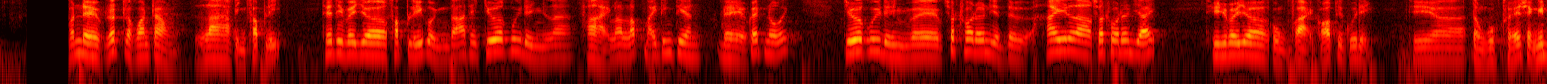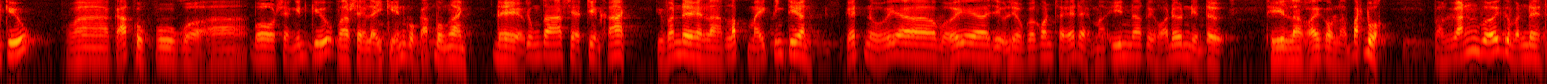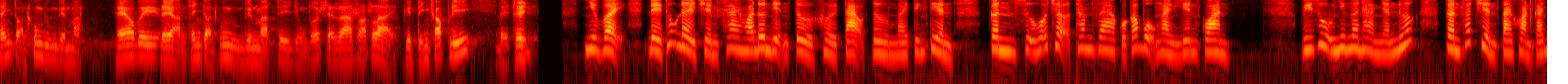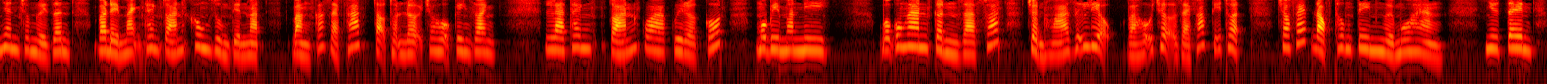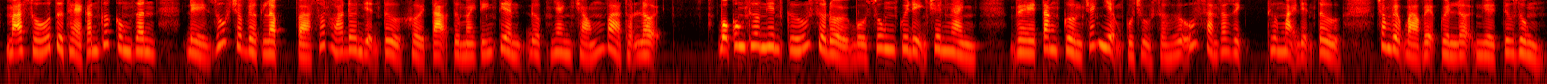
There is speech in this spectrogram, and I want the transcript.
Vấn đề rất là quan trọng là tính pháp lý. Thế thì bây giờ pháp lý của chúng ta thì chưa quy định là phải là lắp máy tính tiền để kết nối, chưa quy định về xuất hóa đơn điện tử hay là xuất hóa đơn giấy thì bây giờ cũng phải có cái quy định. Thì ờ, tổng cục thuế sẽ nghiên cứu và các cục vụ của à, bộ sẽ nghiên cứu và sẽ lấy ý kiến của các bộ ngành để chúng ta sẽ triển khai. Cái vấn đề là lắp máy tính tiền kết nối à, với à, dữ liệu cơ quan thuế để mà in cái hóa đơn điện tử thì là gọi gọi là bắt buộc và gắn với cái vấn đề thanh toán không dùng tiền mặt. Theo cái đề án thanh toán không dùng tiền mặt thì chúng tôi sẽ ra soát lại cái tính pháp lý để trình. Như vậy, để thúc đẩy triển khai hóa đơn điện tử khởi tạo từ máy tính tiền, cần sự hỗ trợ tham gia của các bộ ngành liên quan. Ví dụ như ngân hàng nhà nước cần phát triển tài khoản cá nhân cho người dân và đẩy mạnh thanh toán không dùng tiền mặt bằng các giải pháp tạo thuận lợi cho hộ kinh doanh là thanh toán qua QR code, mobile money. Bộ Công an cần ra soát, chuẩn hóa dữ liệu và hỗ trợ giải pháp kỹ thuật cho phép đọc thông tin người mua hàng như tên, mã số từ thẻ căn cước công dân để giúp cho việc lập và xuất hóa đơn điện tử khởi tạo từ máy tính tiền được nhanh chóng và thuận lợi. Bộ Công Thương nghiên cứu sửa đổi bổ sung quy định chuyên ngành về tăng cường trách nhiệm của chủ sở hữu sàn giao dịch thương mại điện tử trong việc bảo vệ quyền lợi người tiêu dùng.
